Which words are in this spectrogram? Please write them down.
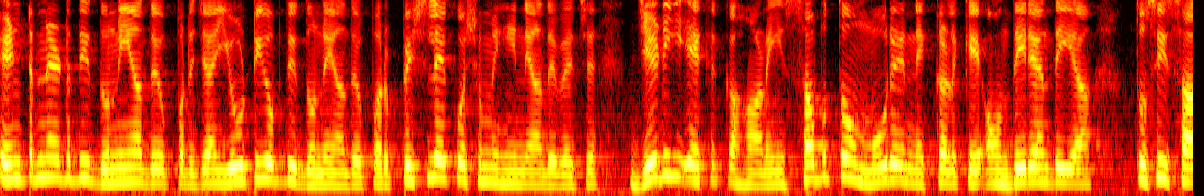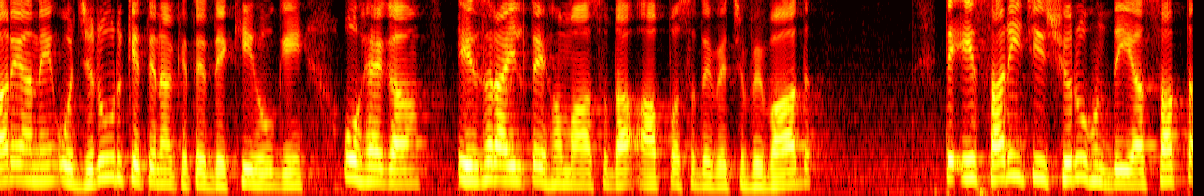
ਇੰਟਰਨੈਟ ਦੀ ਦੁਨੀਆ ਦੇ ਉੱਪਰ ਜਾਂ YouTube ਦੀ ਦੁਨੀਆ ਦੇ ਉੱਪਰ ਪਿਛਲੇ ਕੁਝ ਮਹੀਨਿਆਂ ਦੇ ਵਿੱਚ ਜਿਹੜੀ ਇੱਕ ਕਹਾਣੀ ਸਭ ਤੋਂ ਮੂਹਰੇ ਨਿਕਲ ਕੇ ਆਉਂਦੀ ਰਹਿੰਦੀ ਆ, ਤੁਸੀਂ ਸਾਰਿਆਂ ਨੇ ਉਹ ਜ਼ਰੂਰ ਕਿਤੇ ਨਾ ਕਿਤੇ ਦੇਖੀ ਹੋਊਗੀ। ਉਹ ਹੈਗਾ ਇਜ਼ਰਾਈਲ ਤੇ ਹਮਾਸ ਦਾ ਆਪਸ ਦੇ ਵਿੱਚ ਵਿਵਾਦ। ਤੇ ਇਹ ਸਾਰੀ ਚੀਜ਼ ਸ਼ੁਰੂ ਹੁੰਦੀ ਆ 7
